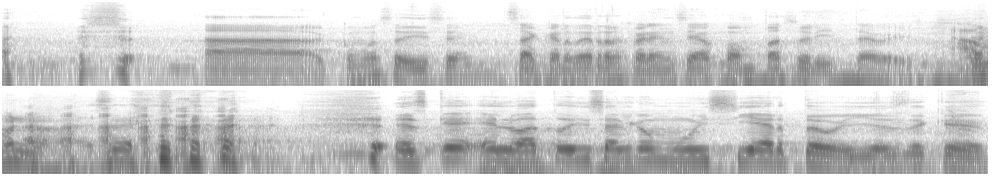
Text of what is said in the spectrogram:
a. ¿Cómo se dice? Sacar de referencia a Juan Pazurita, güey. Vámonos. Es que el vato dice algo muy cierto, güey. y Es de que.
